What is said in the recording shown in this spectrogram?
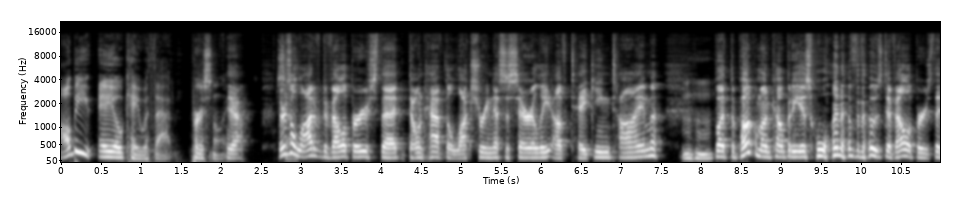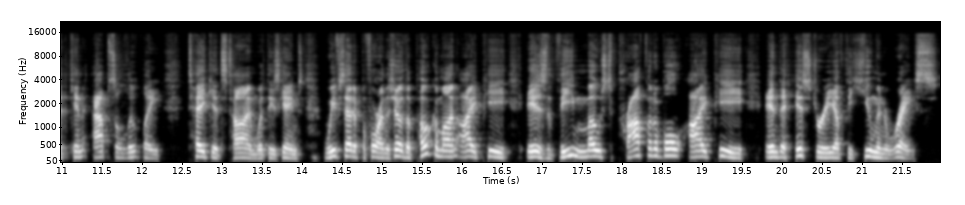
I'll be a okay with that personally. Yeah. There's So- a lot of developers that don't have the luxury necessarily of taking time, hmm but the Pokemon Company is one of those developers that can absolutely take its time with these games. We've said it before on the show the Pokemon IP is the most profitable IP in the history of the human race.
